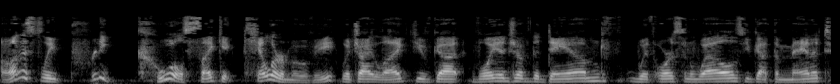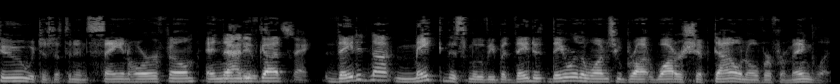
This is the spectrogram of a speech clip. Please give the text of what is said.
Honestly, pretty cool psychic killer movie, which I liked. You've got Voyage of the Damned with Orson Welles. You've got The Manitou, which is just an insane horror film. And then That you've got, insane. they did not make this movie, but they did, they were the ones who brought Watership Down over from England.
